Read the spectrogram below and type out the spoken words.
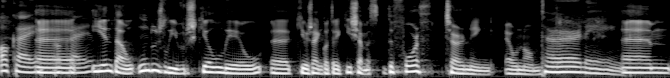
Ok. Uh, ok. E então, um dos livros que ele leu, uh, que eu já encontrei aqui, chama-se The Fourth Turning, é o nome. Turning. Um,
